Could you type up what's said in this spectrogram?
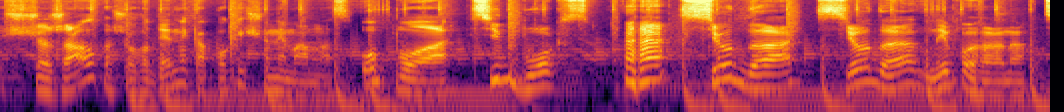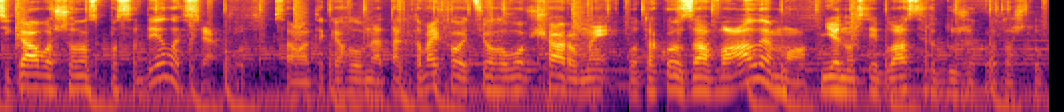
що жалко, що годинника поки що нема в нас. Опа, сітбокс. Ха-ха, сюди, сюди, непогано. Цікаво, що у нас посадилося. От саме таке головне. Так, давай-ка оцього вовчару ми отако завалимо. Ні, ну цей бластер дуже крута штука.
